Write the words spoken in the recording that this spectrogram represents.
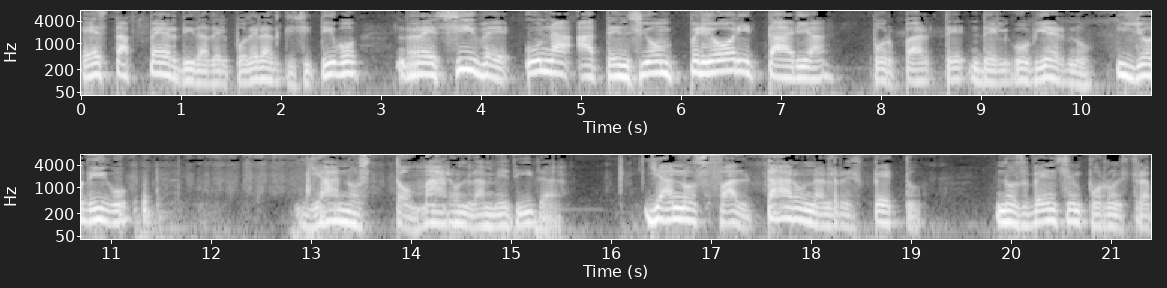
esta pérdida del poder adquisitivo recibe una atención prioritaria por parte del gobierno. Y yo digo, ya nos tomaron la medida, ya nos faltaron al respeto, nos vencen por nuestra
